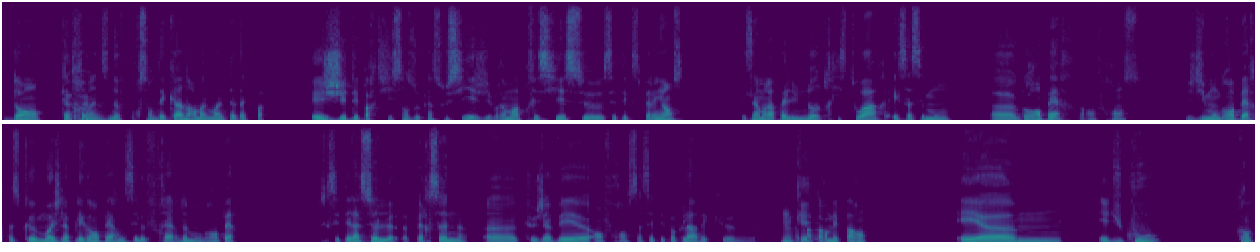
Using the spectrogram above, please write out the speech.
dans 99% des cas, normalement, elles t'attaquent pas. Et j'étais parti sans aucun souci et j'ai vraiment apprécié ce, cette expérience. Et ça me rappelle une autre histoire, et ça, c'est mon grand-père en France je dis mon grand-père parce que moi, je l'appelais grand-père, mais c'est le frère de mon grand-père. Parce que c'était la seule personne que j'avais en France à cette époque-là, avec à part mes parents. Et, Et du coup, quand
